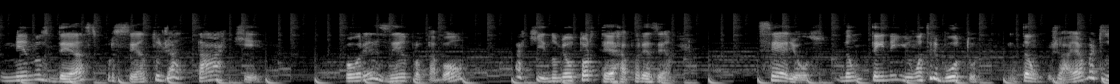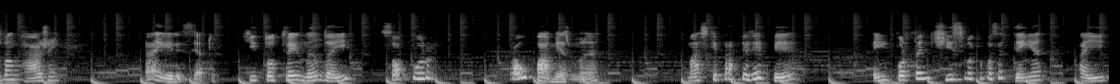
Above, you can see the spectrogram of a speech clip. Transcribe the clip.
menos 10% de ataque. Por exemplo, tá bom? Aqui no meu Torterra, por exemplo. Serials não tem nenhum atributo, então já é uma desvantagem para ele, certo? Que estou treinando aí só por para upar mesmo, né? mas que para PVP é importantíssimo que você tenha aí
